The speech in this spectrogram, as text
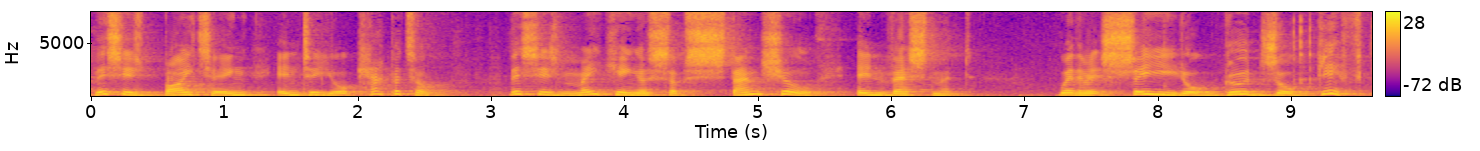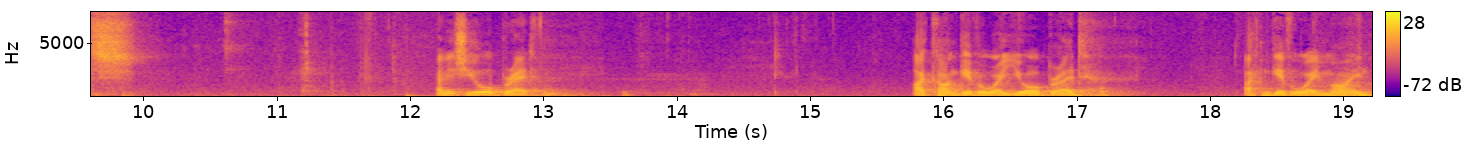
This is biting into your capital. This is making a substantial investment whether it's seed or goods or gifts. And it's your bread. I can't give away your bread. I can give away mine.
